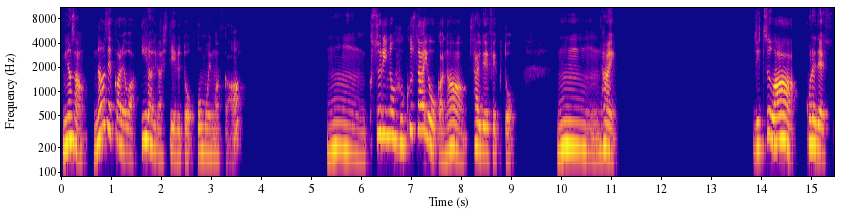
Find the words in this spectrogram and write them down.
皆さん、なぜ彼はイライラしていると思いますか？うーん、薬の副作用かな？サイドエフェクト。うーん、はい。実は、これです。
